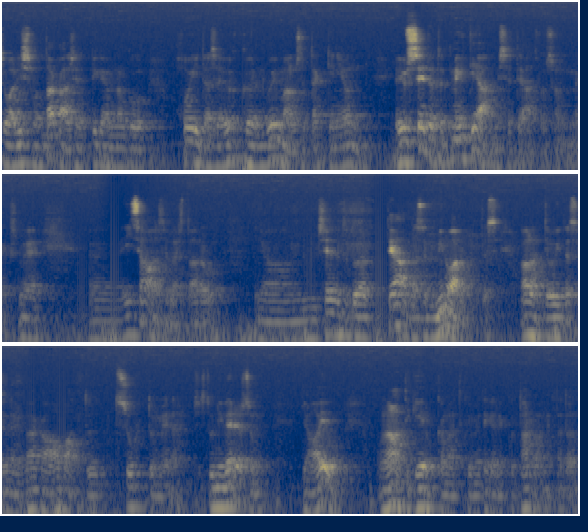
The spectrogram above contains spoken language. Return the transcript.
dualism on tagasi, et pigem nagu hoida see õhkõrn võimalus, et äkki nii on. ja just seetõttu, et me ei tea, mis see teadvus on, eks me äh, ei saa sellest aru. ja seetõttu tuleb teadlasel minu arvates alati hoida selline väga avatud suhtumine, sest universum ja aju on alati keerukamad, kui me tegelikult arvame, et nad on.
